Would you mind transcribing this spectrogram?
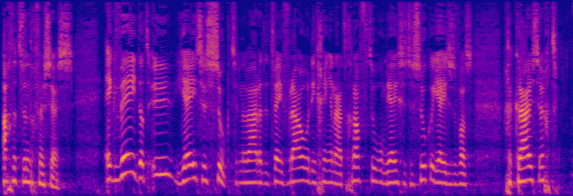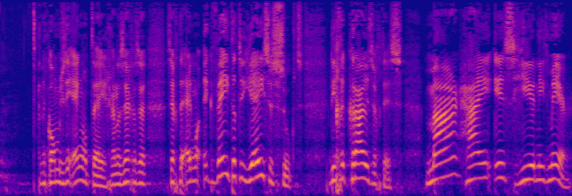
28 vers 6. Ik weet dat u Jezus zoekt. En er waren de twee vrouwen die gingen naar het graf toe om Jezus te zoeken. Jezus was gekruisigd. En dan komen ze die engel tegen en dan zeggen ze, zegt de engel, ik weet dat u Jezus zoekt, die gekruisigd is. Maar hij is hier niet meer.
